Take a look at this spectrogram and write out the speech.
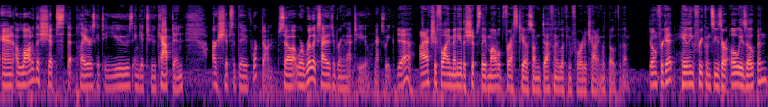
And a lot of the ships that players get to use and get to captain are ships that they've worked on. So uh, we're really excited to bring that to you next week. Yeah, I actually fly many of the ships they've modeled for STO, so I'm definitely looking forward to chatting with both of them. Don't forget, hailing frequencies are always open.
